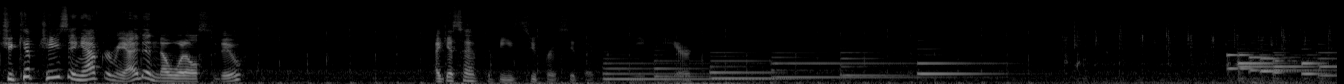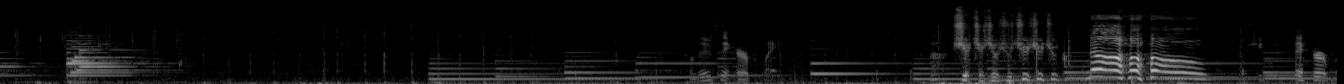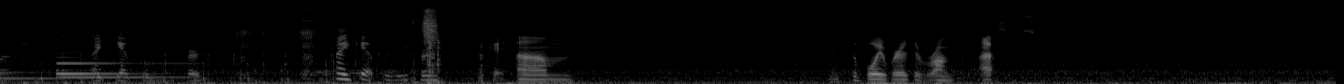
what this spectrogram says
she kept chasing after me. I didn't know what else to do. I guess I have to be super, super sneaky here. Airplane. shoot, shoot, shoot, shoot, shoot, shoot, shoot. No! She took the hairbrush. I can't believe her. I can't believe her. Okay, um... Make the boy wear the wrong glasses.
